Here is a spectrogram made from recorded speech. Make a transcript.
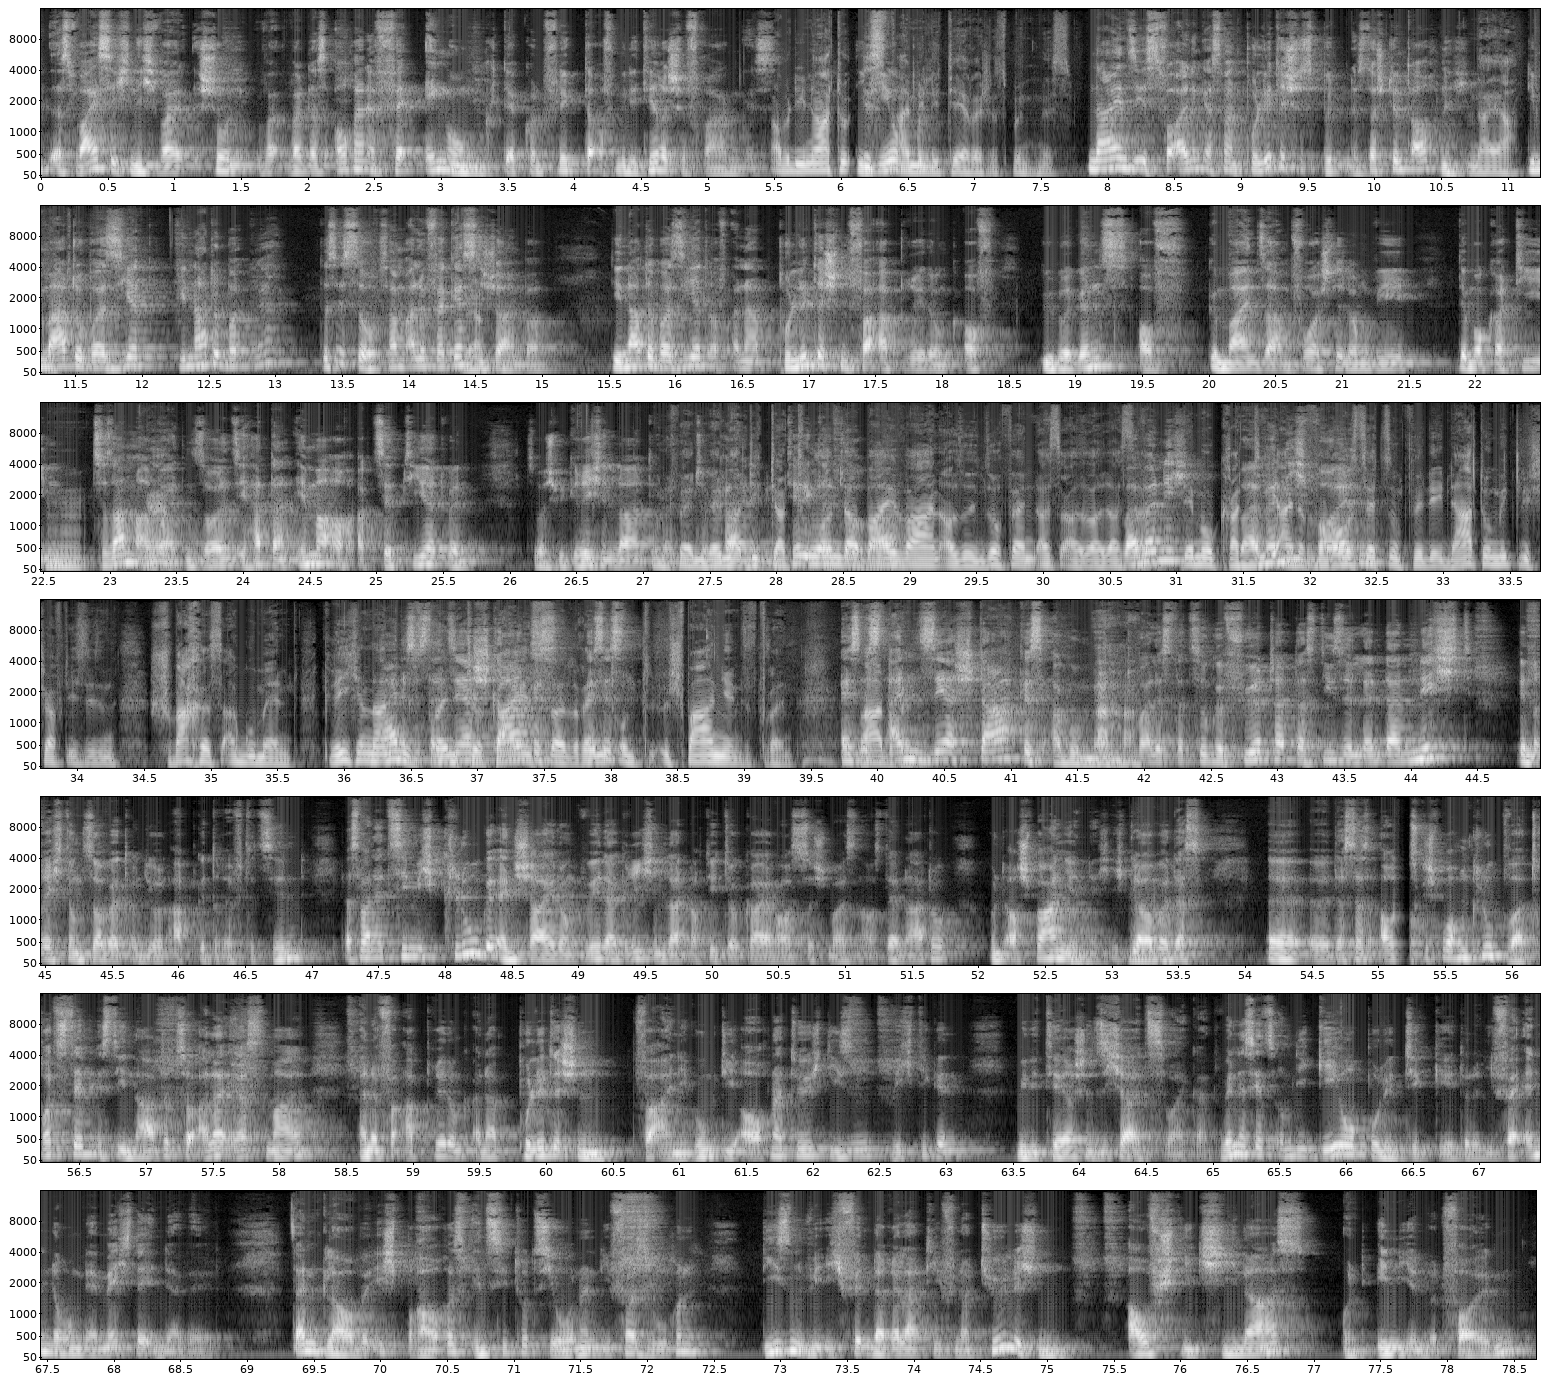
Das weiß ich nicht, weil schon, weil das auch eine Verengung der Konflikte auf militärische Fragen ist. Aber die NATO die ist Geopol ein militärisches Bündnis. Nein, sie ist vor allen Dingen erstmal ein politisches Bündnis. Das stimmt auch nicht. Naja. Die gut. NATO basiert, die NATO, ja, das ist so. Das haben alle vergessen ja. scheinbar. Die NATO basiert auf einer politischen Verabredung, auf übrigens auf gemeinsamen Vorstellungen wie Demokratien mhm. zusammenarbeiten ja. sollen. Sie hat dann immer auch akzeptiert, wenn zum Beispiel Griechenland und oder wenn, Türkei wenn da Diktaturen dabei war. waren, also insofern, dass, also, dass nicht, Demokratie eine Voraussetzung für die NATO-Mitgliedschaft ist, ist ein schwaches Argument. Griechenland Nein, ist, ist drin, Türkei starkes, ist da drin ist, und Spanien ist drin. Es ist drin. ein sehr starkes Argument, Aha. weil es dazu geführt hat, dass diese Länder nicht in Richtung Sowjetunion abgedriftet sind. Das war eine ziemlich kluge Entscheidung, weder Griechenland noch die Türkei rauszuschmeißen aus der NATO und auch Spanien nicht. Ich glaube, mhm. dass äh, äh, dass das ausgesprochen klug war. Trotzdem ist die NATO zuallererst mal eine Verabredung einer politischen Vereinigung, die auch natürlich diesen wichtigen militärischen Sicherheitszweig hat. Wenn es jetzt um die Geopolitik geht oder die Veränderung der Mächte in der Welt, dann glaube ich, braucht es Institutionen, die versuchen, diesen, wie ich finde, relativ natürlichen Aufstieg Chinas und Indien wird folgen,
